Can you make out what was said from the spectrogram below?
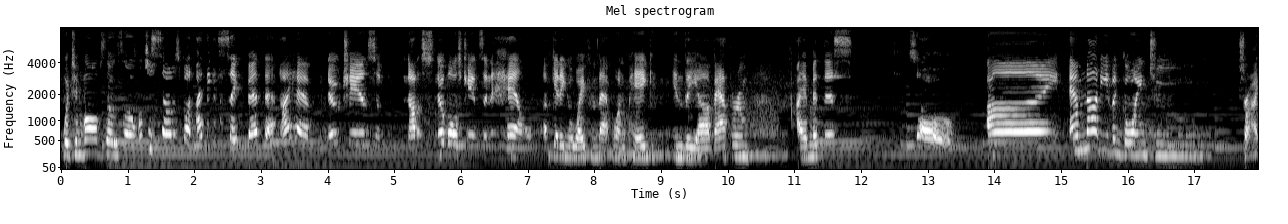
which involves those uh, witches subs, but I think it's a safe bet that I have no chance of, not a snowball's chance in hell of getting away from that one pig in the uh, bathroom. I admit this. So I am not even going to try.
